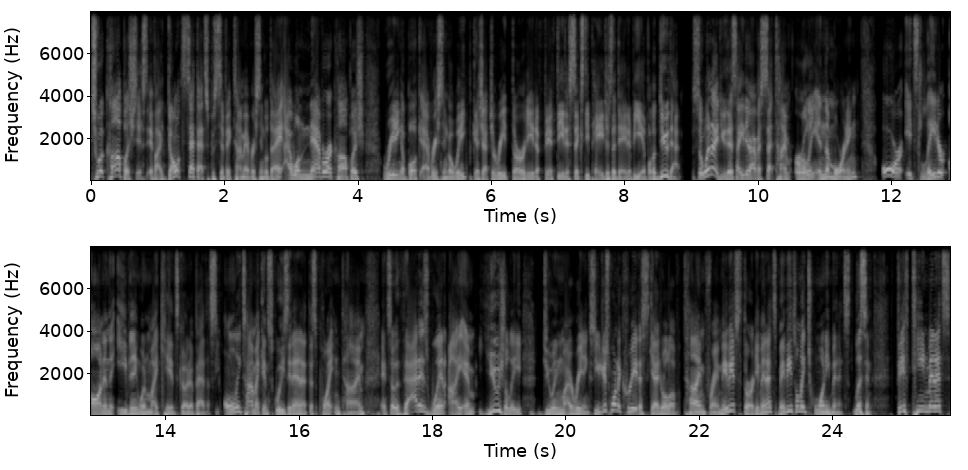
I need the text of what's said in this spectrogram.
to accomplish this. If I don't set that specific time every single day, I will never accomplish reading a book every single week because you have to read 30 to 50 to 60 pages a day to be able to do that. So when I do this, I either have a set time early in the morning or it's later on in the evening when my kids go to bed. That's the only time I can squeeze it at this point in time. And so that is when I am usually doing my reading. So you just want to create a schedule of time frame. Maybe it's 30 minutes, maybe it's only 20 minutes. Listen, 15 minutes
